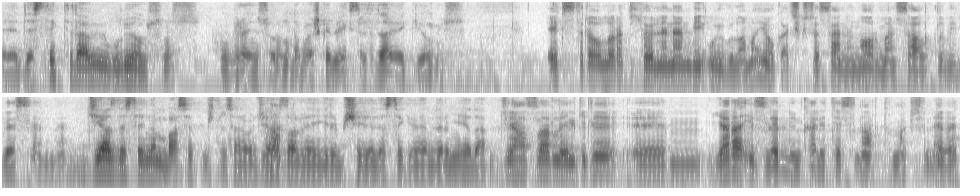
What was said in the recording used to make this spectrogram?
Ee, destek tedavi uyguluyor musunuz? Bu bir ayın sonunda başka bir ekstra tedavi ekliyor muyuz? Ekstra olarak söylenen bir uygulama yok. Açıkçası hani normal, sağlıklı bir beslenme. Cihaz desteğinden bahsetmiştin. Sen o cihazlarla ilgili bir şeyle desteklenebilir mi? Ya da Cihazlarla ilgili e, yara izlerinin kalitesini arttırmak için evet.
